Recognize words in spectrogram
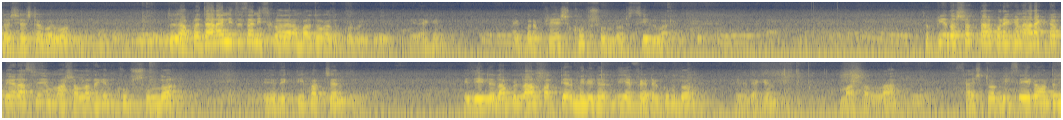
দেওয়ার চেষ্টা করব। তো আপনারা যারা নিতে চান স্ক্রিনে নাম্বারে যোগাযোগ করবেন। এই দেখেন। একবার ফ্রেশ খুব সুন্দর সিলভার তো প্রিয় দর্শক, তারপর এখানে আরেকটা পেয়ার আছে মাশাল্লাহ দেখেন খুব সুন্দর। এই যে দেখতেই পাচ্ছেন। এই যে এটা হলো আপনার লাল পাত্তিয়ার মিলিটার দিয়ে ফ্যাটের কবুতর। এই যে দেখেন মাশাল্লাহ সাইজটা বিগছে এটা অন্তত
